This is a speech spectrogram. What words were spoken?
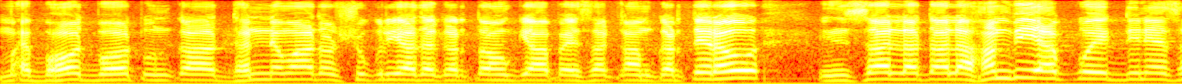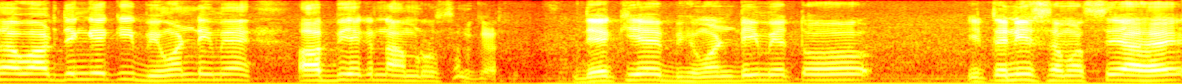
मैं बहुत बहुत उनका धन्यवाद और शुक्रिया अदा करता हूँ कि आप ऐसा काम करते रहो। इन ताला हम भी आपको एक दिन ऐसा अवार्ड देंगे कि भिवंडी में आप भी एक नाम रोशन करें। देखिए, भिवंडी में तो इतनी समस्या है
